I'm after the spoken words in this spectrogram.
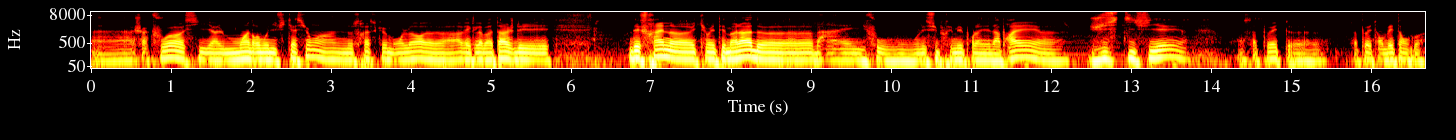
à chaque fois, s'il y a le moindre modification, hein, ne serait-ce que, bon, là, avec l'abattage des des frênes qui ont été malades, ben, faut les supprimer pour l'année d'après, euh, justifier. Ça peut être, ça peut être embêtant. Quoi.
